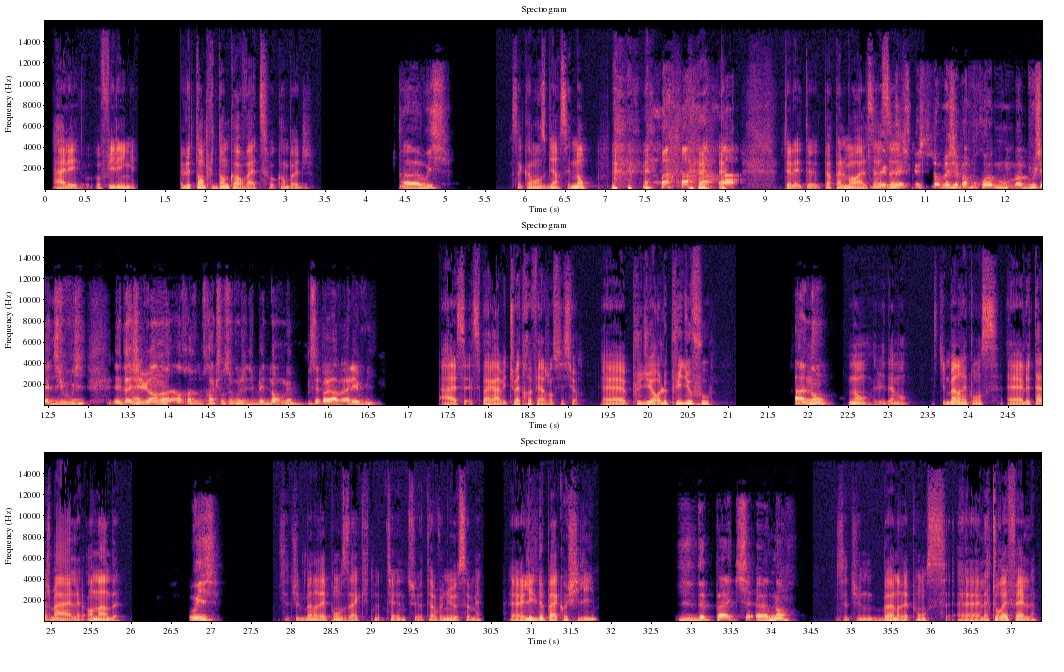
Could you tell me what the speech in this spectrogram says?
Allez, au feeling. Le temple d'Angkor Wat au Cambodge. Euh, oui. Ça commence bien, c'est non. te, perds pas le moral. Ça, mais ça... Je suis sûr, mais je sais pas pourquoi ma bouche a dit oui. Et ben, j'ai eu un, une fraction de seconde, j'ai dit mais non, mais c'est pas grave, allez oui. Ah, c'est pas grave, tu vas te refaire, j'en suis sûr. Euh, plus dur, le Puy du Fou. Ah non. Non, évidemment. C'est une bonne réponse. Euh, le Taj Mahal en Inde. Oui. C'est une bonne réponse, Zach. Tu es, revenu au sommet. Euh, l'île de Pâques au Chili. L'île de Pâques, non. C'est une bonne réponse. la Tour Eiffel.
